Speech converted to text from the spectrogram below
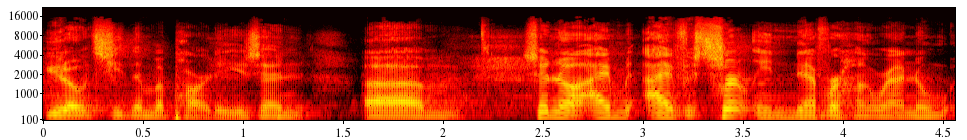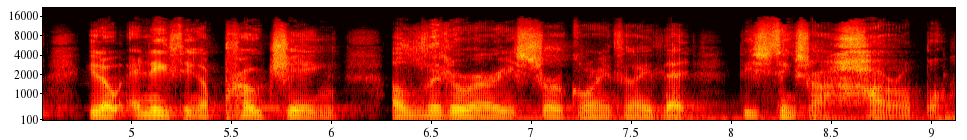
you don't see them at parties. And um, so, no, I'm, I've certainly never hung around, you know, anything approaching a literary circle or anything like that. These things are horrible.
